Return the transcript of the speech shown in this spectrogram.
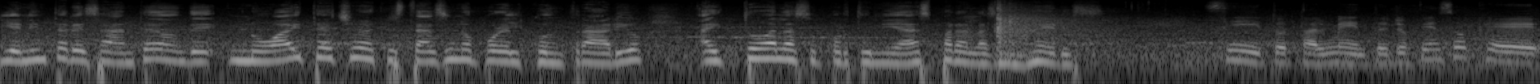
bien interesante donde no hay techo de cristal, sino por el contrario, hay todas las oportunidades para las mujeres. Sí, totalmente. Yo pienso que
